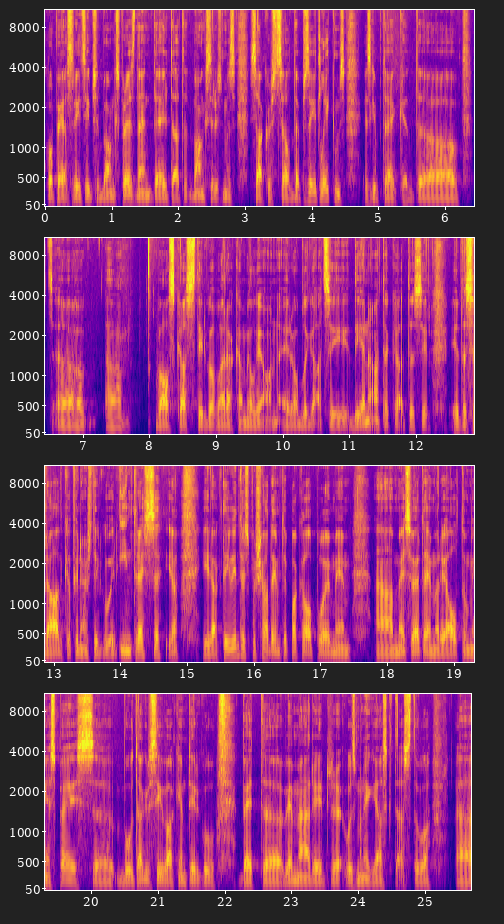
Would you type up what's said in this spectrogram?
kopējās rīcības ar bankas prezidentu dēļ, tātad bankas ir vismaz sākušas celt depozītu likumus. Es gribu teikt, ka valsts kases tirgo vairāk kā miljonu eiro obligāciju dienā. Tas, ir, ja tas rāda, ka finanšu tirgu ir interese, ja, ir aktīva interese par šādiem pakalpojumiem. Mēs vērtējam arī altuma iespējas būt agresīvākiem tirgu, bet vienmēr ir uzmanīgi jāskatās to, Uh,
